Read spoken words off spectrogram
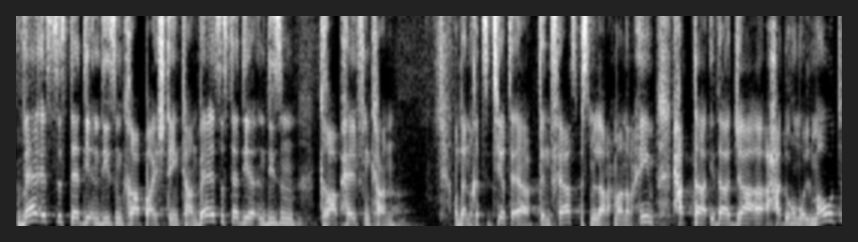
wer ist es, der dir in diesem Grab beistehen kann? Wer ist es, der dir in diesem Grab helfen kann? Und dann rezitierte er den Vers, Bismillah ar-Rahman ar-Rahim, Hatta idha ja'a ahaduhumul maut,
